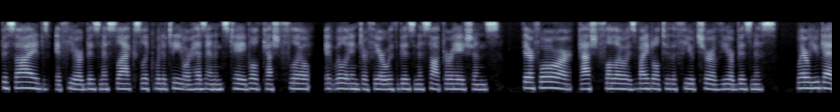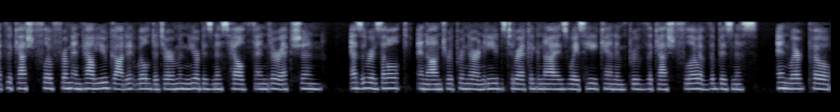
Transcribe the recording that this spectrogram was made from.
Besides, if your business lacks liquidity or has an unstable cash flow, it will interfere with business operations. Therefore, cash flow is vital to the future of your business. Where you get the cash flow from and how you got it will determine your business health and direction. As a result, an entrepreneur needs to recognize ways he can improve the cash flow of the business and where po.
